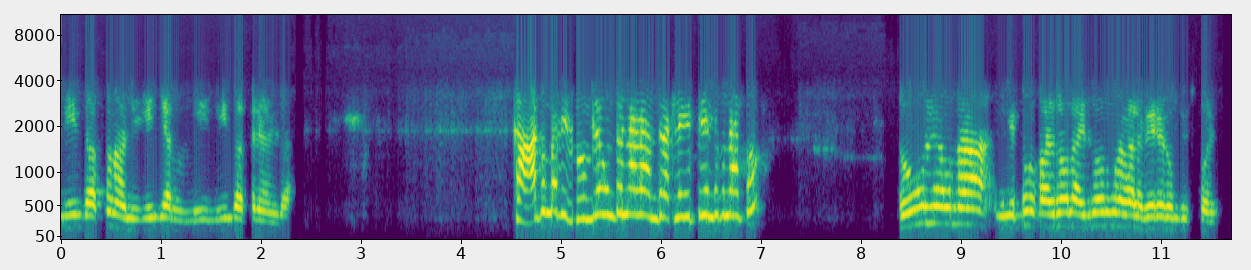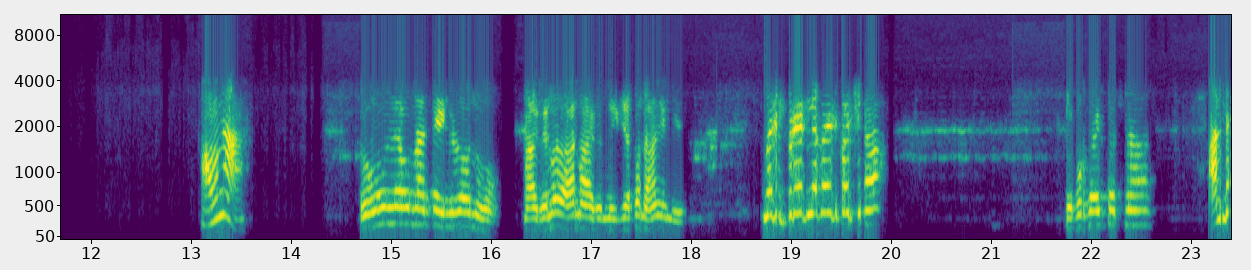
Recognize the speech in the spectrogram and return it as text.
నేను చేస్తున్నా నీకేం చేయాలి? నేను నేను చేస్తున్నాను ఇక. కాదు మరి రూమ్లో ఉంటున్నాడు? అందరూ అట్లా చెప్పి ఎందుకు నాకు? రూమ్లో ఉన్న నీకు ఎప్పుడు పది రోజులు ఐదు రోజులు కూడా వేరే రూమ్ తీసుకొని. అవునా? రూమ్లో ఉన్నా అంటే ఎన్ని రోజులు? నాకు తెలియదా నాకు నీకు చెప్పనా? ఏంది? మరి ఇప్పుడు ఎట్లా బయటకు వచ్చినావు? ఎప్పుడు బయటకు వచ్చినా? అంటే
